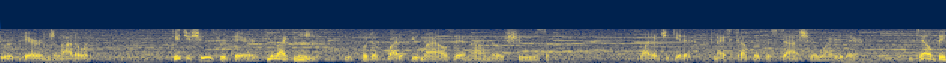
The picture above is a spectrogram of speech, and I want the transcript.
Shoe Repair and Gelato and get your shoes repaired? If you're like me, you've put up quite a few miles in on those shoes. Why don't you get a nice cup of pistachio while you're there? And tell Big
